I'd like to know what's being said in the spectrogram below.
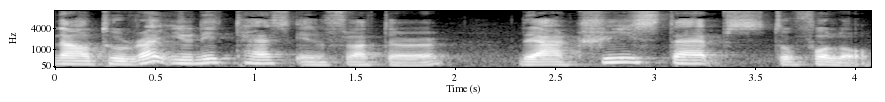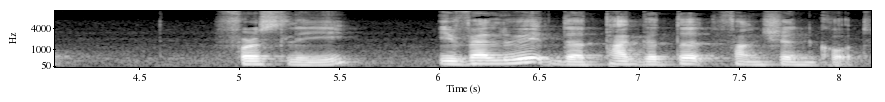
Now to write unit tests in Flutter, there are three steps to follow. Firstly, evaluate the targeted function code.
